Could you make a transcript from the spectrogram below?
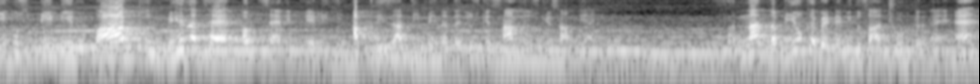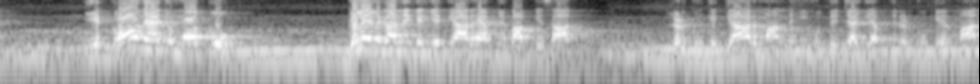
ये उस बीबी रुबाब की मेहनत है और की अपनी जाती मेहनत है जो उसके सामने उसके सामने आई है। वरना नबियों के बेटे भी तो साथ छोड़कर गए हैं। ये कौन है जो मौत को गले लगाने के लिए तैयार है अपने बाप के साथ? लड़कों के क्या अरमान नहीं होते। जाइए अपने लड़कों के अरमान।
